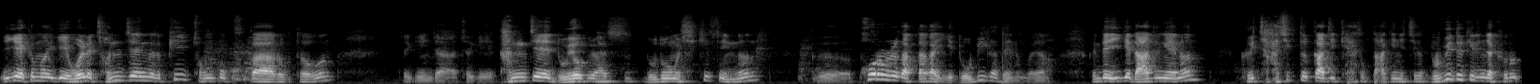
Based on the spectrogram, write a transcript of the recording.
이게 그러면 이게 원래 전쟁에서 피정복 국가로부터 온 저기 이제 저기 강제 노역을 할 수, 노동을 시킬 수 있는 그 포로를 갖다가 이게 노비가 되는 거예요. 근데 이게 나중에는 그 자식들까지 계속 낙인이 찍어 노비들끼리 이제 결혼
